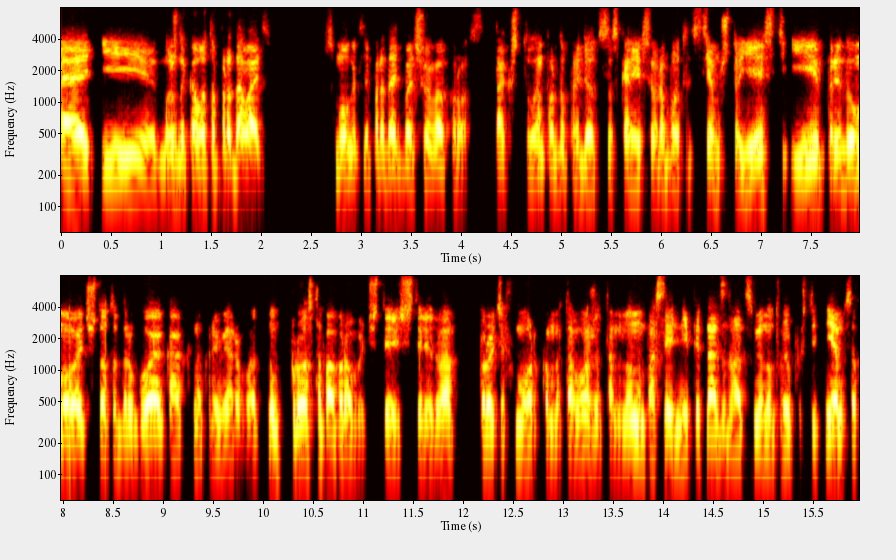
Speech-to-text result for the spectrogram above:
э, и нужно кого-то продавать смогут ли продать, большой вопрос. Так что Лэмпорду придется, скорее всего, работать с тем, что есть, и придумывать что-то другое, как, например, вот, ну, просто попробовать 4-4-2 против Моркома того же, там, ну, на последние 15-20 минут выпустить немцев,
